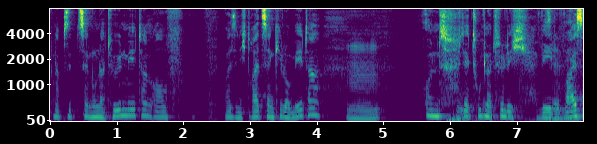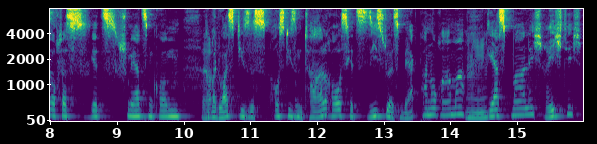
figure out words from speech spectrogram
knapp 1700 Höhenmetern auf, weiß ich nicht, 13 Kilometer. Mhm. Und der tut natürlich weh. Sehr du weh. weißt auch, dass jetzt Schmerzen kommen, ja. aber du hast dieses aus diesem Tal raus, jetzt siehst du das Bergpanorama mhm. erstmalig, richtig.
